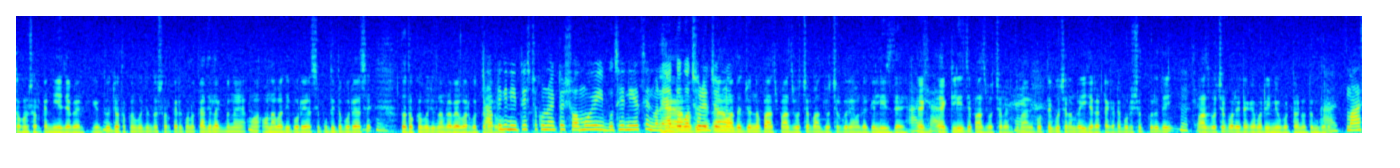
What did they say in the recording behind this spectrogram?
তখন সরকার নিয়ে যাবে আর কি। কিন্তু যতক্ষণ পর্যন্ত সরকারের কোনো কাজে লাগবে না অনাবাদি পড়ে আছে পতিত পড়ে আছে ততক্ষণ পর্যন্ত আমরা ব্যবহার করতে পারব। আপনি কি নির্দিষ্ট কোনো একটা সময় বুঝে নিয়েছেন? মানে হ্যাঁ, এত আমাদের বছরের জন্য- আমাদের জন্য পাঁচ পাঁচ বছর পাঁচ বছর করে আমাদেরকে লিজ দেয়। এক আচ্ছা। এক লিজে পাঁচ বছর আর কি। মানে প্রত্যেক বছর আমরা ইজারার টাকাটা পরিশোধ করে দেই। পাঁচ বছর পরে এটাকে আবার রিনিউ করতে হয় নতুন করে। আর মাছ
